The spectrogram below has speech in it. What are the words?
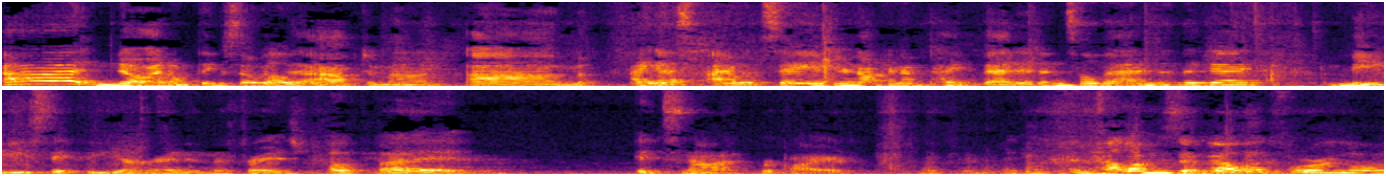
Uh, no, I don't think so with the Aptima. Um, I guess I would say if you're not going to pipette it until the end of the day, maybe stick the urine in the fridge, Okay. but it's not required. Okay. And how long is it valid for, though?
